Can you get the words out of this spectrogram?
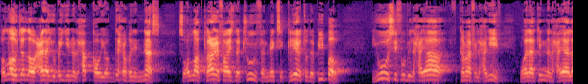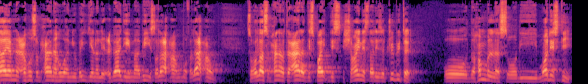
فالله جل وعلا يبين الحق ويوضحه للناس So Allah clarifies the truth and makes it clear to the people. يوصف بالحياء كما في الحديث ولكن الحياء لا يمنعه سبحانه أن يبين لعباده ما به صلاحهم وفلاحهم So Allah subhanahu wa ta'ala despite this shyness that is attributed or the humbleness or the modesty,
